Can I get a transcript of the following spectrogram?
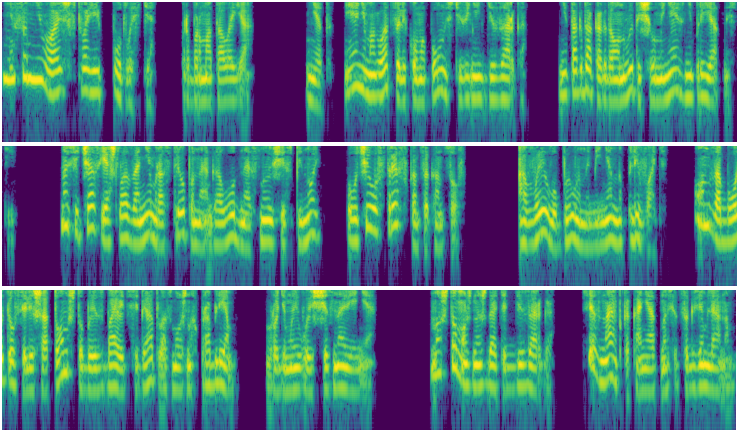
«Не сомневаюсь в твоей подлости», — пробормотала я. Нет, я не могла целиком и полностью винить Дизарга. Не тогда, когда он вытащил меня из неприятностей. Но сейчас я шла за ним, растрепанная, голодная, с спиной, получила стресс в конце концов, а Вейлу было на меня наплевать. Он заботился лишь о том, чтобы избавить себя от возможных проблем, вроде моего исчезновения. Но что можно ждать от Дизарга? Все знают, как они относятся к землянам.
